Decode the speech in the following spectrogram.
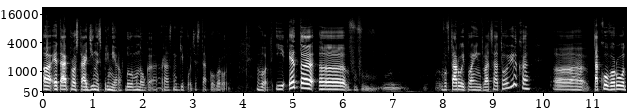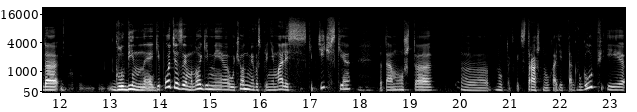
А, это просто один из примеров, было много разных гипотез такого рода. Вот. И это э, в, во второй половине XX века э, такого рода глубинные гипотезы многими учеными воспринимались скептически, потому что э, ну, так сказать, страшно уходить так вглубь, и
